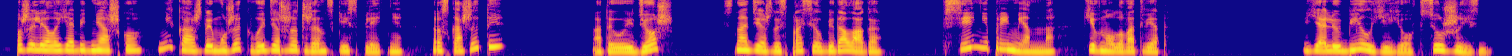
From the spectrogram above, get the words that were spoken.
— пожалела я бедняжку. «Не каждый мужик выдержит женские сплетни. Расскажи ты». «А ты уйдешь? с надеждой спросил бедолага. «Все непременно», — кивнула в ответ. «Я любил ее всю жизнь».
